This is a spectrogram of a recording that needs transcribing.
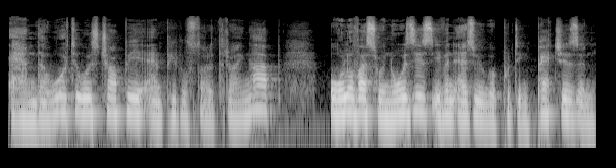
and the water was choppy, and people started throwing up. All of us were nauseous, even as we were putting patches and,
